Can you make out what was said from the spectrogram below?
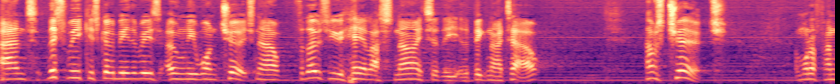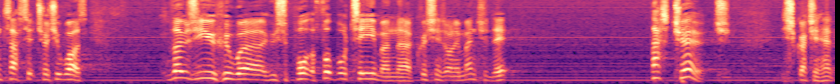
And this week is going to be There is only one church. Now, for those of you here last night at the, at the big night out, that was church. And what a fantastic church it was. those of you who, uh, who support the football team, and uh, Christian's only mentioned it, that's church. You're scratching head.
